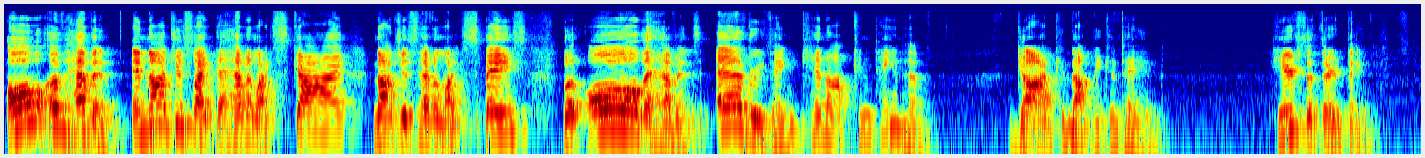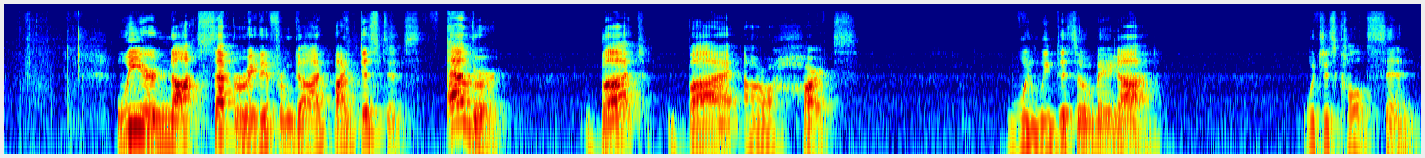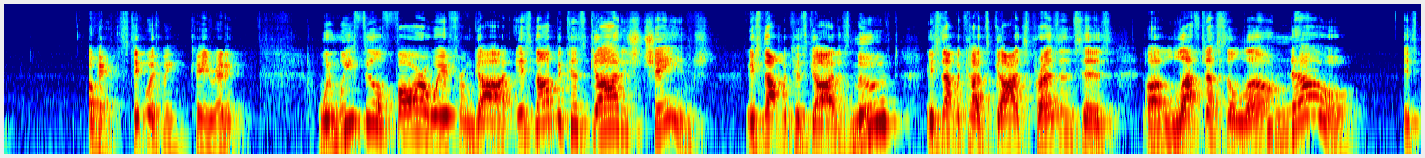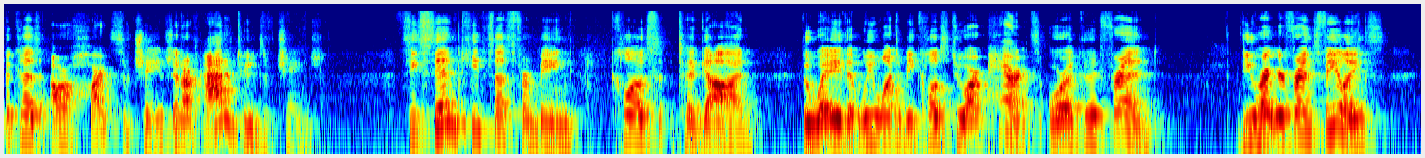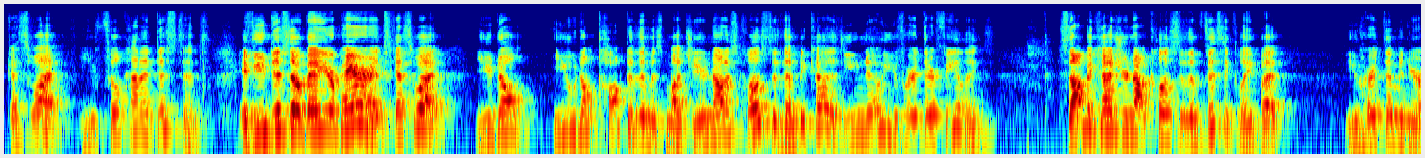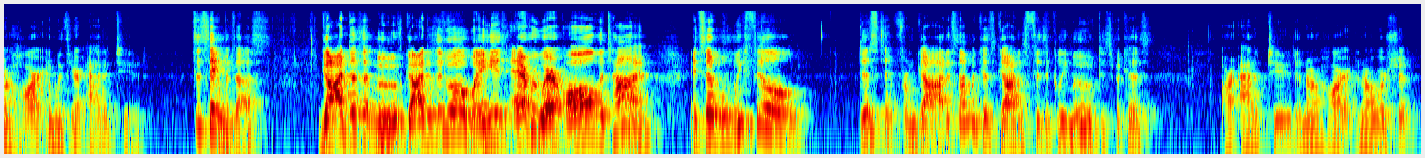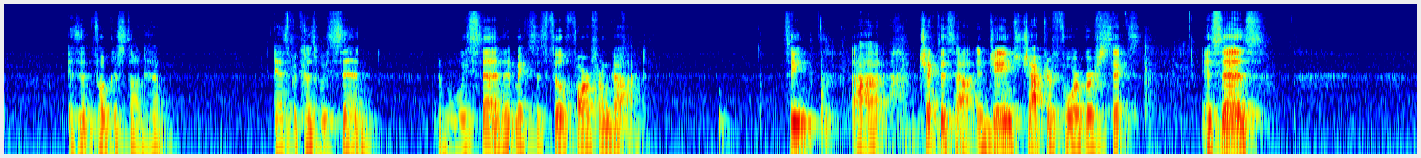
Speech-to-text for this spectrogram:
All of heaven, and not just like the heaven like sky, not just heaven like space, but all the heavens, everything cannot contain him. God cannot be contained. Here's the third thing we are not separated from God by distance, ever, but by our hearts. When we disobey God, which is called sin. Okay, stick with me. Okay, you ready? When we feel far away from God, it's not because God has changed. It's not because God has moved. It's not because God's presence has uh, left us alone. No, it's because our hearts have changed and our attitudes have changed. See, sin keeps us from being close to God the way that we want to be close to our parents or a good friend. If you hurt your friend's feelings, guess what? You feel kind of distant. If you disobey your parents, guess what? You don't you don't talk to them as much. You're not as close to them because you know you've hurt their feelings. It's not because you're not close to them physically, but you hurt them in your heart and with your attitude. It's the same with us. God doesn't move. God doesn't go away. He is everywhere all the time. And so when we feel distant from God, it's not because God is physically moved. It's because our attitude and our heart and our worship isn't focused on Him. And it's because we sin. And when we sin, it makes us feel far from God. See, uh, check this out. In James chapter 4, verse 6, it says,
